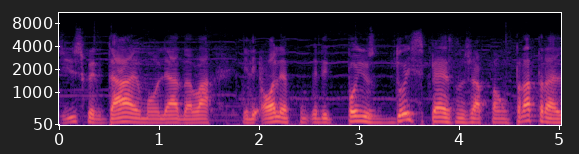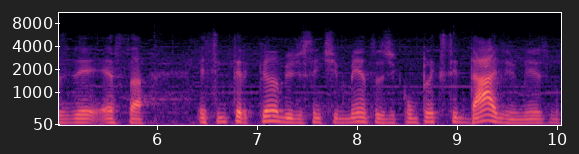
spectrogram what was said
disco. Ele dá uma olhada lá, ele olha, ele põe os dois pés no Japão para trazer essa, esse intercâmbio de sentimentos, de complexidade mesmo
